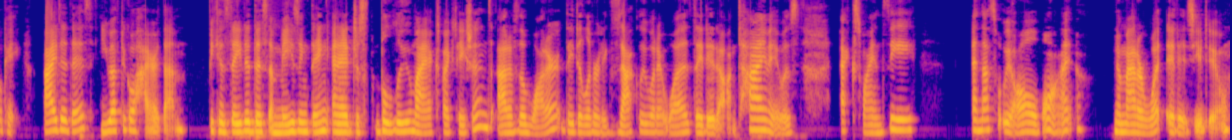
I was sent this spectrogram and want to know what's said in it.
okay, I did this. You have to go hire them because they did this amazing thing and it just blew my expectations out of the water. They delivered exactly what it was. They did it on time. It was X, Y, and Z. And that's what we all want, no matter what it is you do.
